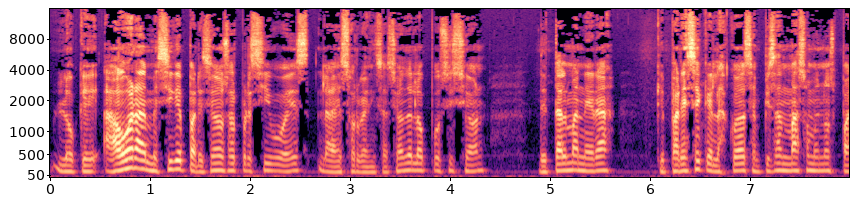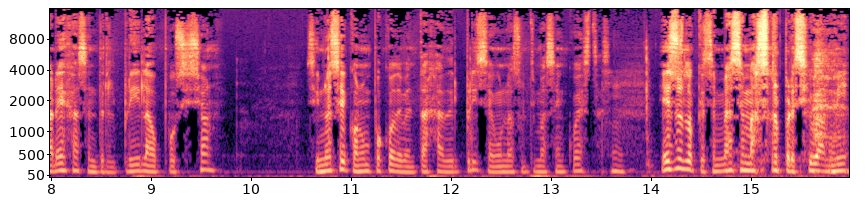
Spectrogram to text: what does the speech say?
Lo que ahora me sigue pareciendo sorpresivo es la desorganización de la oposición, de tal manera que parece que las cosas empiezan más o menos parejas entre el PRI y la oposición. Si no es que con un poco de ventaja del PRI, según las últimas encuestas. Eso es lo que se me hace más sorpresivo a mí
